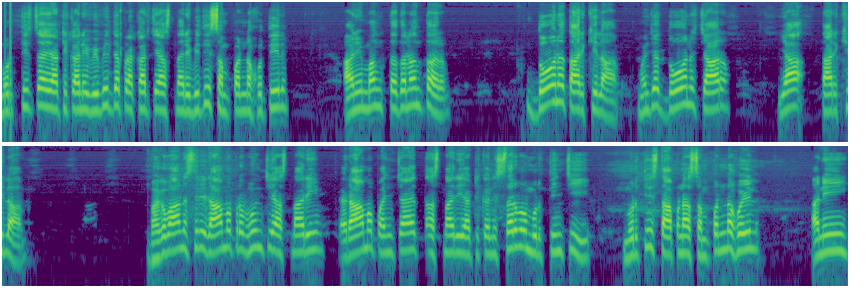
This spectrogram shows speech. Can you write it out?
मूर्तीचा या ठिकाणी विविध प्रकारचे असणारे विधी संपन्न होतील. आणि मग तदनंतर दोन तारखेला म्हणजे दोन चार या तारखेला भगवान श्री रामप्रभूंची असणारी राम पंचायत असणारी या ठिकाणी सर्व मूर्तींची मूर्ती स्थापना संपन्न होईल. आणि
